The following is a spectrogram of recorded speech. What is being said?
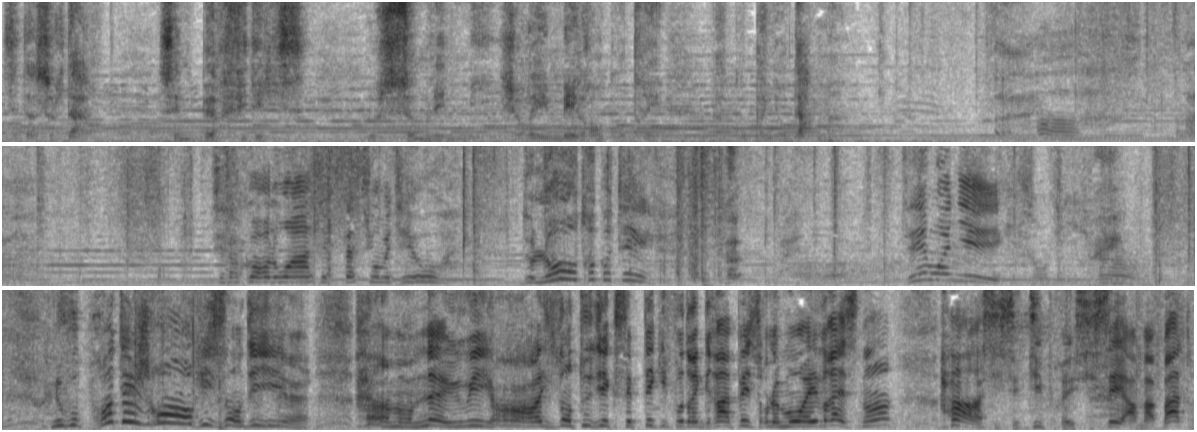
C'est un soldat. Semper Fidelis. Nous sommes l'ennemi. J'aurais aimé le rencontrer. Un compagnon d'armes. C'est encore loin, cette station météo. De l'autre côté. Témoignez, qu'ils ont dit. Nous vous protégerons, qu'ils ont dit. Ah, mon œil, oui. Oh, ils ont tout dit, excepté qu'il faudrait grimper sur le mont Everest, non? Ah, si ces types réussissaient à m'abattre,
